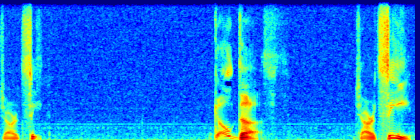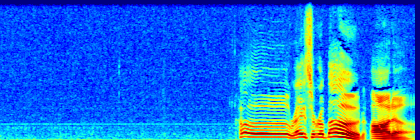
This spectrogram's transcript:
Jarred C. Goldust. Jarred C. Oh, Razor Ramon auto.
